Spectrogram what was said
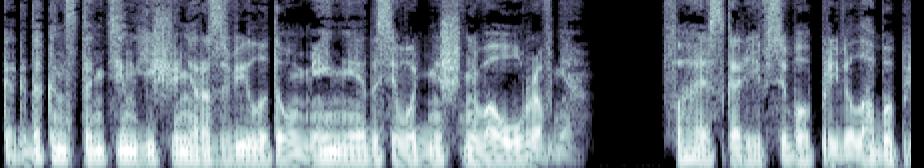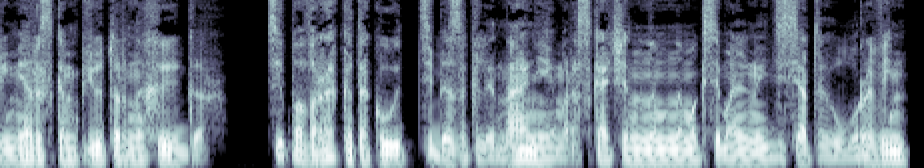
когда Константин еще не развил это умение до сегодняшнего уровня. Фая, скорее всего, привела бы пример из компьютерных игр. Типа враг атакует тебя заклинанием, раскачанным на максимальный десятый уровень,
